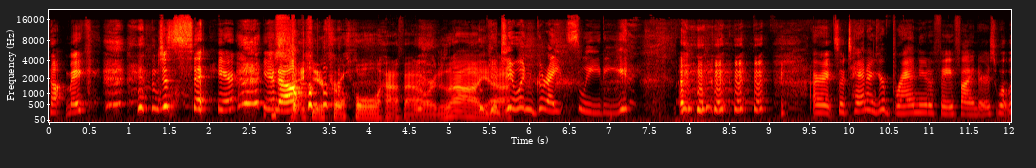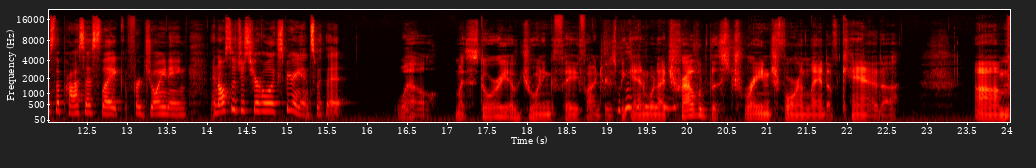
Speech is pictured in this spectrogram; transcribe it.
not make him just sit here, you Just know. sit here for a whole half hour. Just ah, yeah. You're doing great, sweetie. All right, so Tanner, you're brand new to Fey Finders. What was the process like for joining, and also just your whole experience with it? Well, my story of joining Fey Finders began when I traveled the strange foreign land of Canada. Um,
